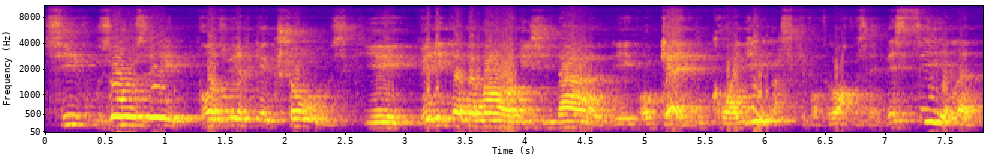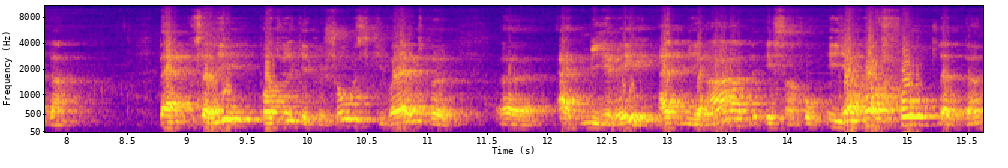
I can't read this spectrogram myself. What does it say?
Si vous osez produire quelque chose qui est véritablement original et auquel vous croyez, parce qu'il va falloir vous investir là-dedans, ben, vous allez produire quelque chose qui va être euh, admiré, admirable et sans faute. Et il n'y a pas de faute là-dedans.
